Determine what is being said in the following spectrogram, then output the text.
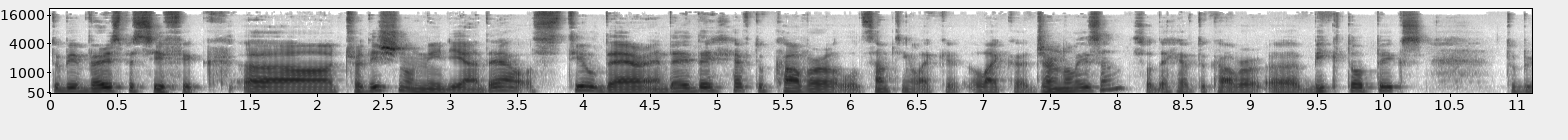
to be very specific, uh, traditional media they are still there, and they, they have to cover something like like journalism. So they have to cover uh, big topics to be,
